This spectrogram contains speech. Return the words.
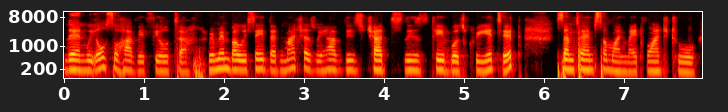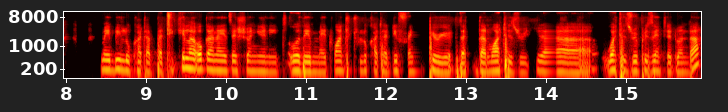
Then we also have a filter. Remember, we said that much as we have these charts, these tables created, sometimes someone might want to maybe look at a particular organization unit, or they might want to look at a different period that, than what is, uh, what is represented on the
